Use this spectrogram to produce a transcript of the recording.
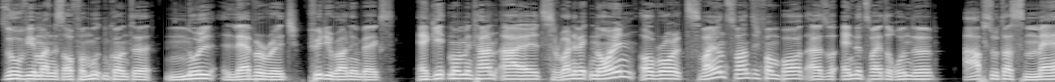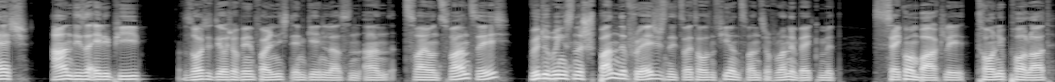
so wie man es auch vermuten konnte. Null Leverage für die Running Backs. Er geht momentan als Running Back 9, overall 22 vom Board, also Ende zweite Runde. Absoluter Smash an dieser ADP. Solltet ihr euch auf jeden Fall nicht entgehen lassen an 22. Wird übrigens eine spannende Free Agency 2024 auf Running Back mit Saquon Barkley, Tony Pollard,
